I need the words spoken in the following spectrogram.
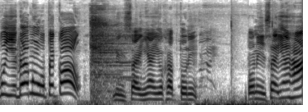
กูอีกเด้อมึงไปโก้นี่ใส่ไงอยู่ครับตัวนี้ ตัวนี้ใส่ไงฮะ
